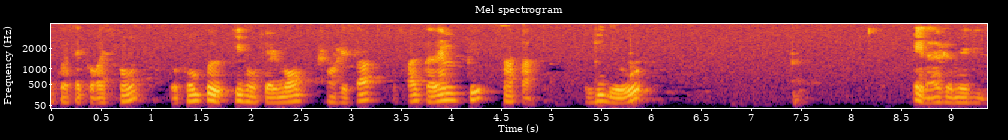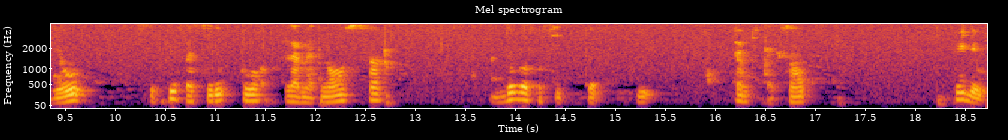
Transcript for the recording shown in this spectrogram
à quoi ça correspond. Donc on peut éventuellement changer ça, ce sera quand même plus sympa. Vidéo. Et là je mets vidéo. C'est plus facile pour la maintenance de votre site. Un petit accent. Vidéo.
